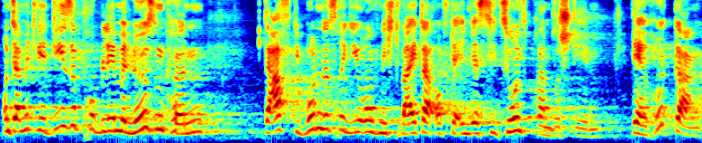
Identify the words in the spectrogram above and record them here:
Und damit wir diese Probleme lösen können, darf die Bundesregierung nicht weiter auf der Investitionsbremse stehen. Der Rückgang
